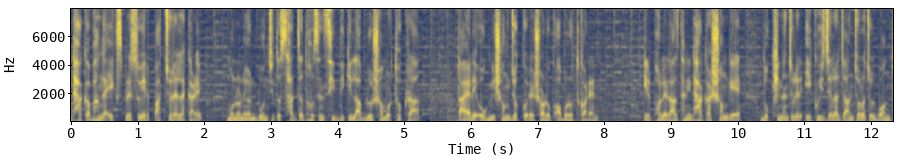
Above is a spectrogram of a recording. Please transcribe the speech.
ঢাকা ভাঙ্গা এক্সপ্রেসওয়ের পাচ্চর এলাকায় মনোনয়ন বঞ্চিত সাজ্জাদ হোসেন সিদ্দিকী লাবলুর সমর্থকরা টায়ারে অগ্নিসংযোগ করে সড়ক অবরোধ করেন। এর ফলে রাজধানী ঢাকার সঙ্গে দক্ষিণাঞ্চলের একুশ জেলা যান চলাচল বন্ধ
